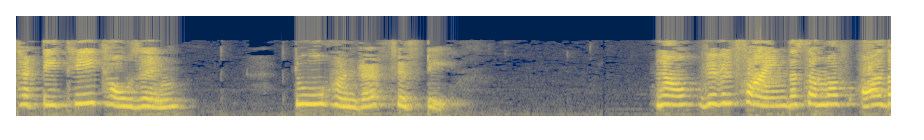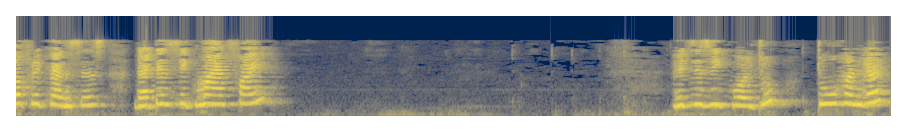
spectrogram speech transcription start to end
33,250. Now we will find the sum of all the frequencies that is sigma fi which is equal to 200.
